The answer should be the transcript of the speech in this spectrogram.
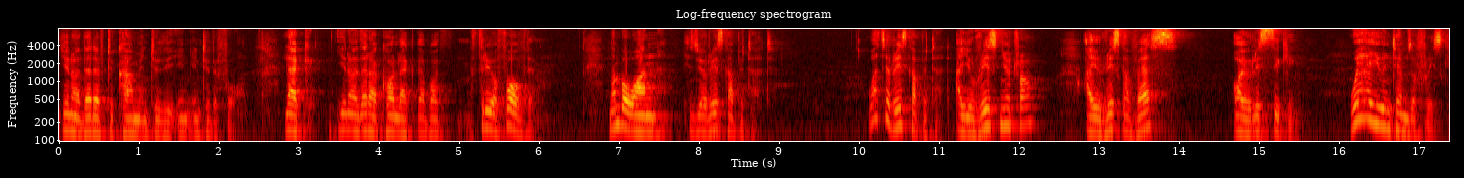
you know that have to come into the in, into the fore, like you know that are called like about three or four of them. Number one, is your risk appetite. What's your risk appetite? Are you risk neutral? Are you risk averse? Or are you risk seeking? Where are you in terms of risk?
